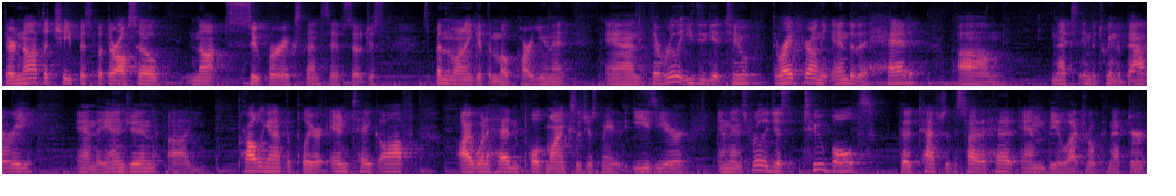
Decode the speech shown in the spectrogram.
they're not the cheapest, but they're also not super expensive, so just spend the money, get the Mopar unit, and they're really easy to get to. They're right here on the end of the head, um, next in between the battery and the engine. Uh, you're probably gonna have to pull your intake off. I went ahead and pulled mine because it just made it easier. And then it's really just two bolts that attach to the side of the head and the electrical connector.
